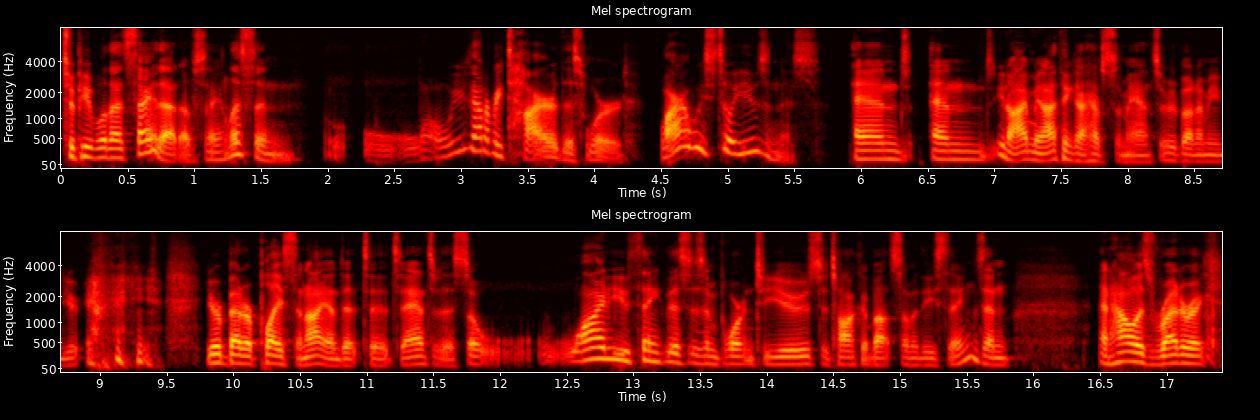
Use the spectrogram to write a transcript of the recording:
to people that say that of saying, listen, we got to retire this word. Why are we still using this? And and you know, I mean, I think I have some answers, but I mean, you're you're better place than I am to, to, to answer this. So, why do you think this is important to use to talk about some of these things, and and how is rhetoric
